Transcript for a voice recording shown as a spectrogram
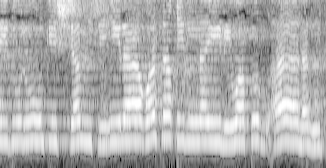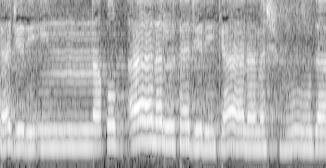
lidulukiş-şəmsi ilə qasaqil-leyli və Qur'anəl-fəcri innə Qur'anəl-fəcri kənə məşhudə.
